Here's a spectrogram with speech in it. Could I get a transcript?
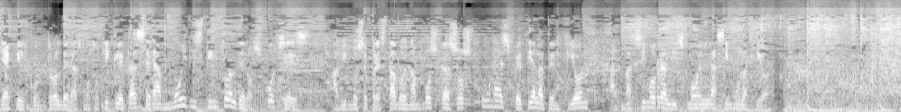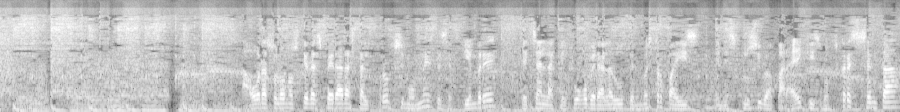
ya que el control de las motocicletas será muy distinto al de los coches, habiéndose prestado en ambos casos una especial atención al máximo realismo en la simulación. Ahora solo nos queda esperar hasta el próximo mes de septiembre, fecha en la que el juego verá la luz en nuestro país en exclusiva para Xbox 360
